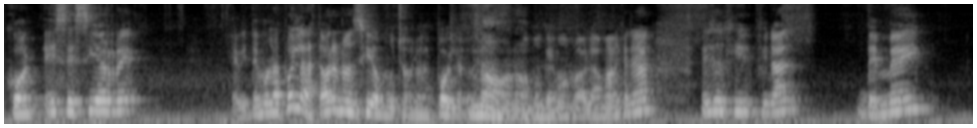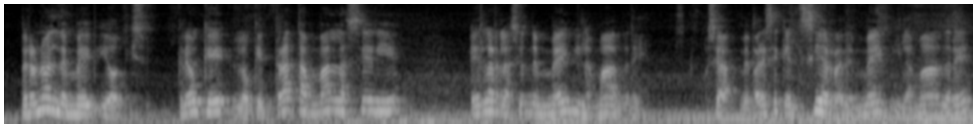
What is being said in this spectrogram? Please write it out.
con ese cierre, evitemos los spoilers, hasta ahora no han sido muchos los spoilers, o sea, No, no. como que hemos hablado más en general, es el final de Maeve, pero no el de Maeve y Otis. Creo que lo que trata mal la serie es la relación de Maeve y la madre. O sea, me parece que el cierre de Maeve y la madre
